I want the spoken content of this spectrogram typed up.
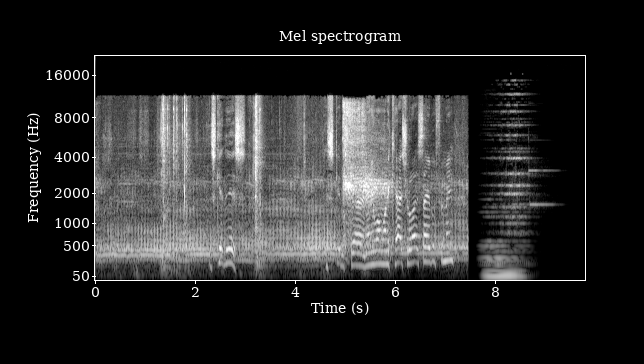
Let's get this. Let's get this going. Anyone want to catch a lightsaber for me?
